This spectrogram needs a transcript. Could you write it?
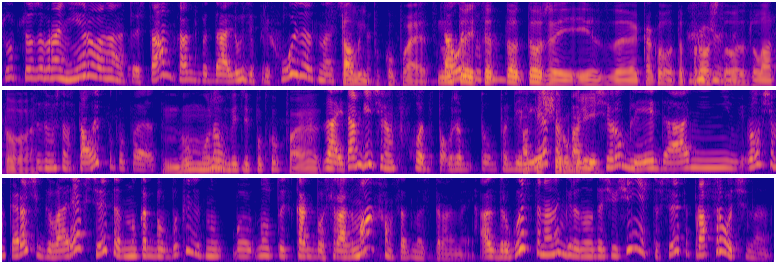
тут все забронировано. То есть там как бы, да, люди приходят, значит... Столы покупают. Столы ну, то есть это тоже из э, какого-то прошлого золотого. Ты думаешь, там столы покупают? Ну, может ну, быть, и покупают. Да, и там вечером вход уже по билетам, по тысяче рублей, да. Не, не... В общем, короче говоря, все это, ну, как бы выглядит, ну, ну, то есть как бы с размахом, с одной стороны, а с другой стороны, говорю, ну, вот ощущение, что все это просрочено,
